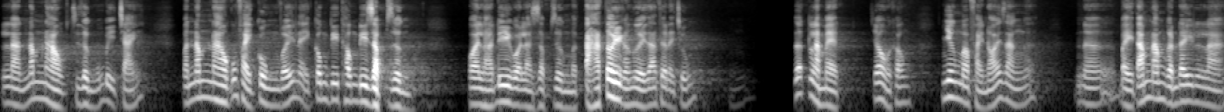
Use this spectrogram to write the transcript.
là năm nào rừng cũng bị cháy. Và năm nào cũng phải cùng với lại công ty thông đi dập rừng. Gọi là đi gọi là dập rừng mà tá tơi cả người ra thưa đại chúng. Rất là mệt chứ không phải không? Nhưng mà phải nói rằng Ờ, bảy tám năm gần đây là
